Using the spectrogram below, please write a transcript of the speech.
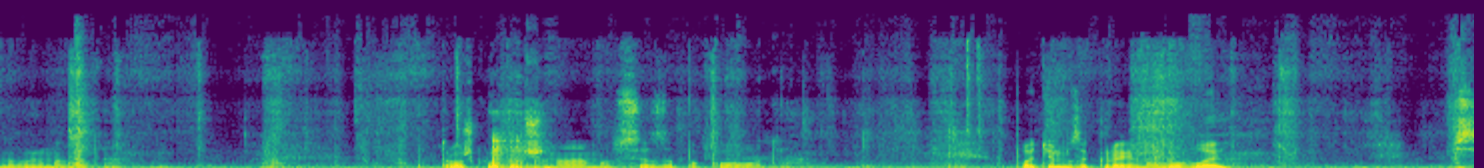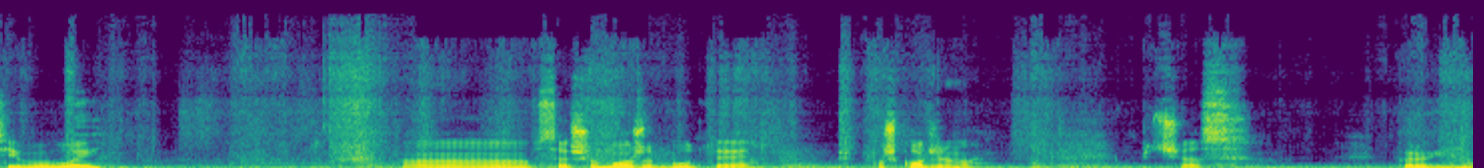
вимазати. Потрошку починаємо все запаковувати. Потім закриємо вугли, всі вугли, а, все, що може бути пошкоджено під час перегину.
